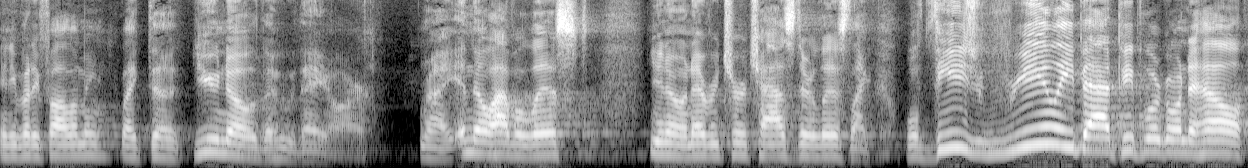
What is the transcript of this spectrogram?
Anybody follow me? Like the you know the who they are right? And they'll have a list you know and every church has their list like well these really bad people are going to hell.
